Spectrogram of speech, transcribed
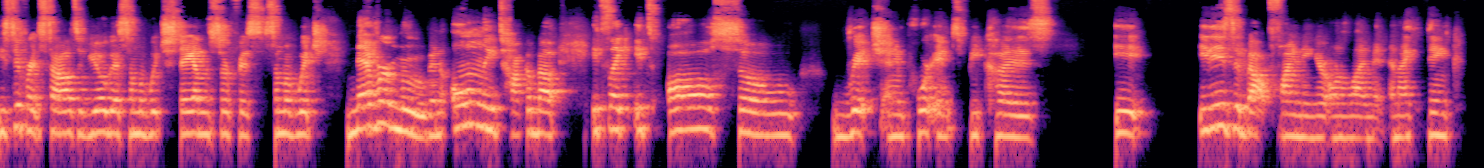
these different styles of yoga, some of which stay on the surface, some of which never move and only talk about, it's like, it's all so rich and important because it, it is about finding your own alignment. And I think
